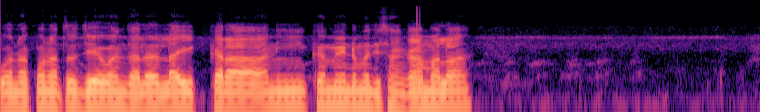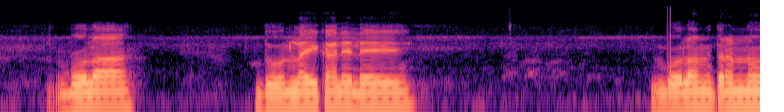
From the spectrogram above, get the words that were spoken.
कोणाकोणाचं जेवण झालं लाईक करा आणि कमेंटमध्ये सांगा आम्हाला. बोला. दोन लाईक आलेले आहे. बोला मित्रांनो.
